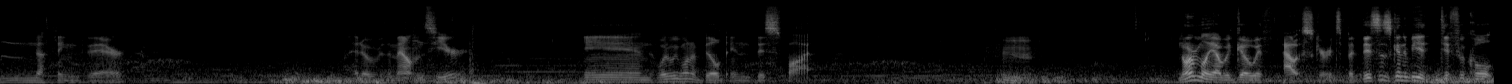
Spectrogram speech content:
Nothing there. Head over the mountains here. And what do we want to build in this spot? Hmm. Normally I would go with outskirts, but this is going to be a difficult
